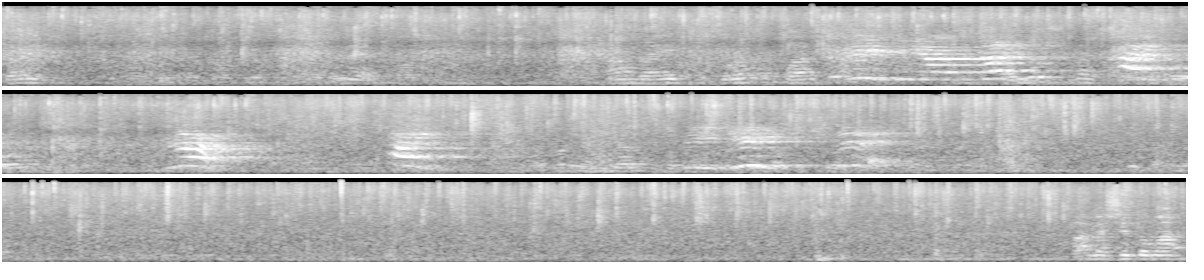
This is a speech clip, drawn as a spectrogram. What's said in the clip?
πάρει. Ναι. Πάμε σύντομα.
